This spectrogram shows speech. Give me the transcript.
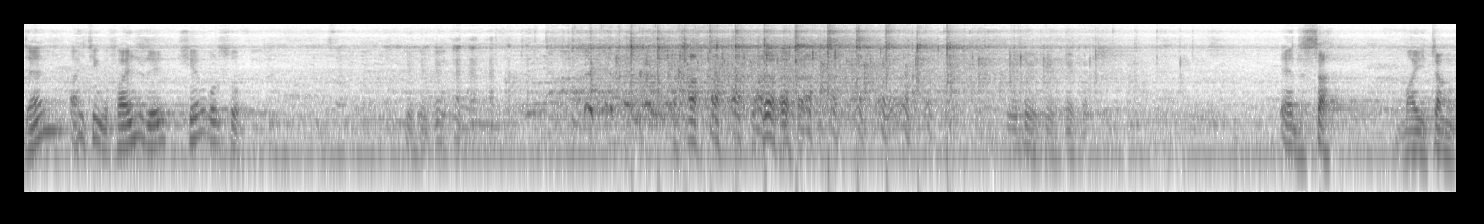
Then I think finally here also. and my tongue.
